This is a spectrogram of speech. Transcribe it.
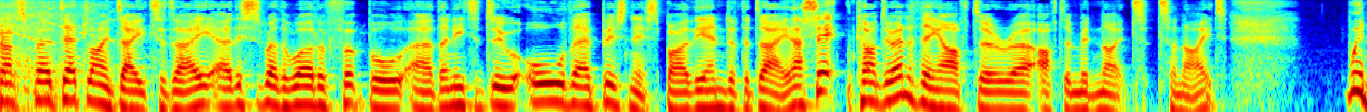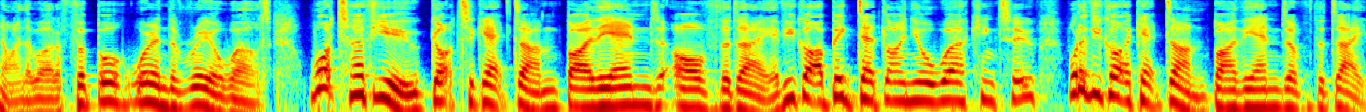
Transfer deadline day today. Uh, this is where the world of football uh, they need to do all their business by the end of the day. That's it. Can't do anything after uh, after midnight tonight. We're not in the world of football, we're in the real world. What have you got to get done by the end of the day? Have you got a big deadline you're working to? What have you got to get done by the end of the day?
